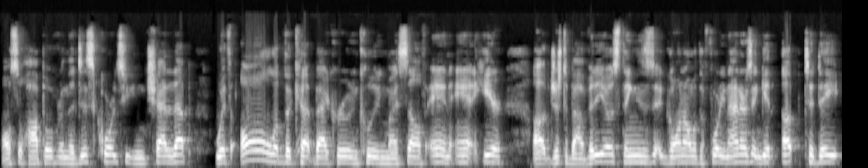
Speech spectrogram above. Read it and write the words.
Also, hop over in the Discord so you can chat it up with all of the cutback crew, including myself and Ant here, uh, just about videos, things going on with the 49ers, and get up to date,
